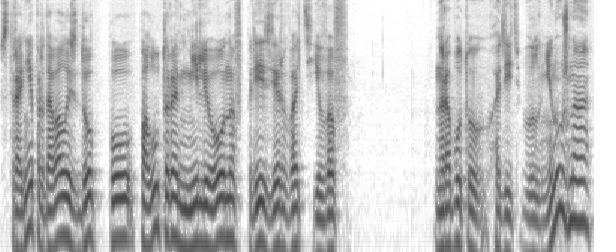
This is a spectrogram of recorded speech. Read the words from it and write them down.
в стране продавалось до полутора миллионов презервативов. На работу ходить было не нужно,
